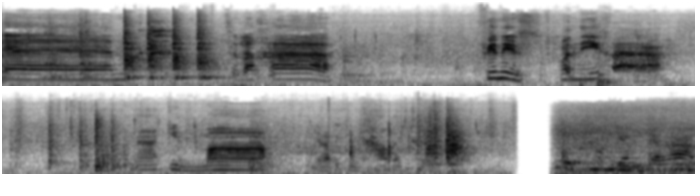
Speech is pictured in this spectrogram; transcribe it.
แอนเสร็จแล้วค่ะ ฟินิชวันนี้ค่ะ น่ากินมาก เดี๋ยวเราไปกินข้าวกันเถอะเยี่ยมจะลาบ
